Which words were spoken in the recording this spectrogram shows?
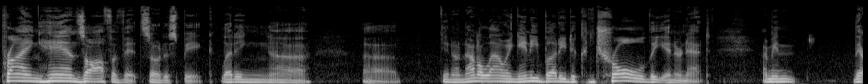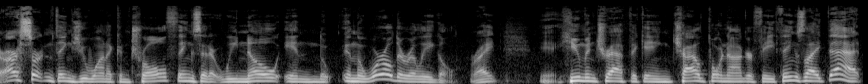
prying hands off of it, so to speak, letting uh, uh, you know not allowing anybody to control the internet. I mean, there are certain things you want to control, things that are, we know in the in the world are illegal, right? Human trafficking, child pornography, things like that.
